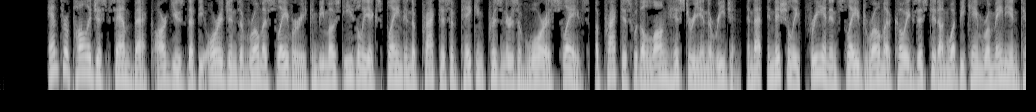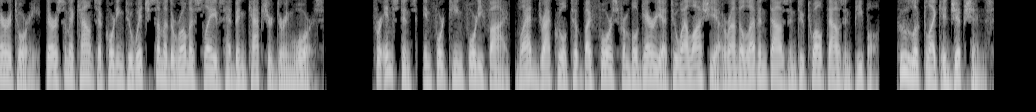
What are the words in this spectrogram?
Anthropologist Sam Beck argues that the origins of Roma slavery can be most easily explained in the practice of taking prisoners of war as slaves, a practice with a long history in the region, and that, initially, free and enslaved Roma coexisted on what became Romanian territory. There are some accounts according to which some of the Roma slaves had been captured during wars. For instance, in 1445, Vlad Dracul took by force from Bulgaria to Wallachia around 11,000 to 12,000 people, who looked like Egyptians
